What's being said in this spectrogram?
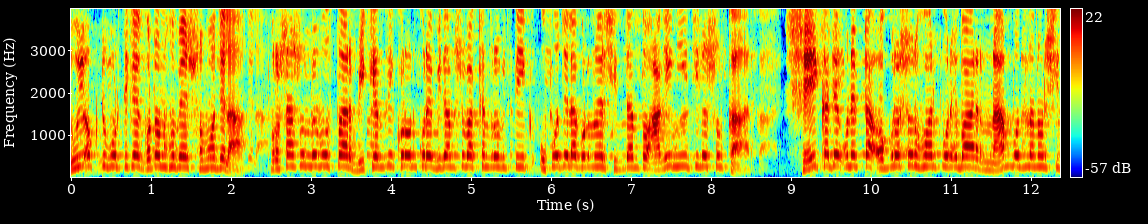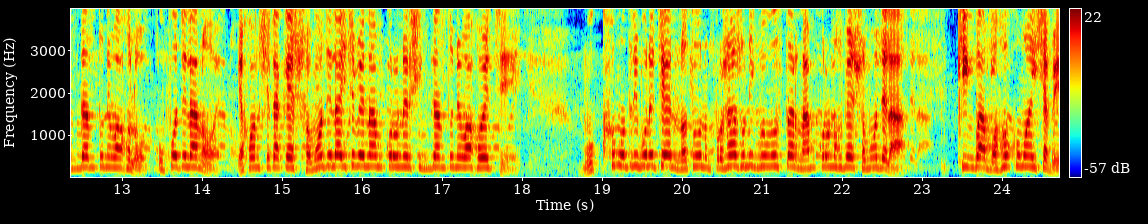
দুই অক্টোবর থেকে গঠন হবে সমজেলা। প্রশাসন ব্যবস্থার বিকেন্দ্রীকরণ করে বিধানসভা কেন্দ্র ভিত্তিক উপজেলা গঠনের সিদ্ধান্ত আগেই নিয়েছিল সরকার। সেই কাজে অনেকটা অগ্রসর হওয়ার পর এবার নাম বদলানোর সিদ্ধান্ত নেওয়া হলো। উপজেলা নয়, এখন সেটাকে সমজেলা হিসেবে নামকরণের সিদ্ধান্ত নেওয়া হয়েছে। মুখ্যমন্ত্রী বলেছেন নতুন প্রশাসনিক ব্যবস্থার নামকরণ হবে সমজেলা কিংবা মহকুমা হিসাবে,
